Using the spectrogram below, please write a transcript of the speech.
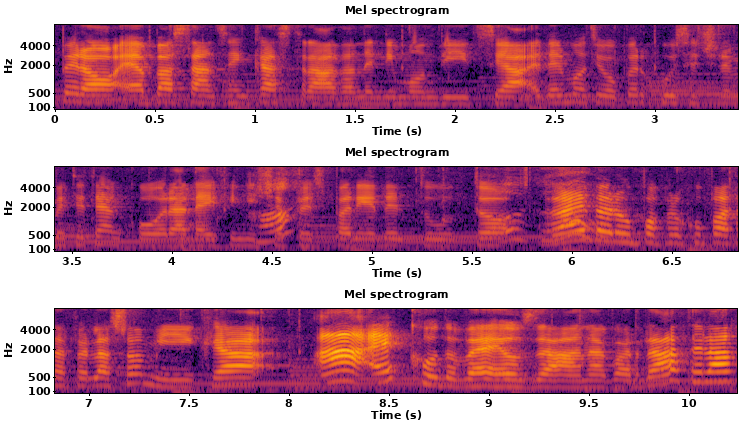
però è abbastanza incastrata nell'immondizia ed è il motivo per cui se ce ne mettete ancora lei finisce ah? per sparire del tutto. Oh, River è un po' preoccupata per la sua amica. Ah, ecco dov'è Osana, guardatela.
